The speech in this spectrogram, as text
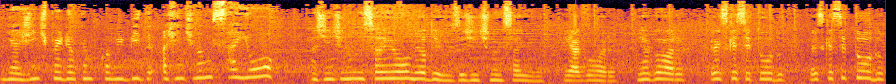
E a gente perdeu tempo com a bebida. A gente não ensaiou. A gente não ensaiou, meu Deus, a gente não ensaiou. E agora? E agora? Eu esqueci tudo. Eu esqueci tudo.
